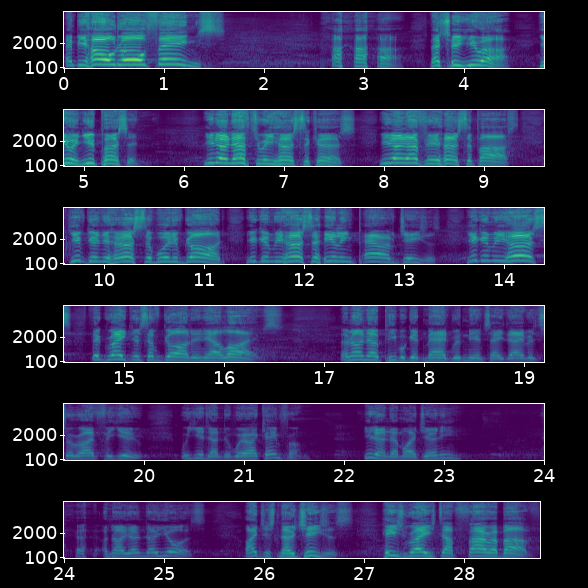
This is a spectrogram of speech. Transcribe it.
And behold, all things. That's who you are. You're a new person. You don't have to rehearse the curse. You don't have to rehearse the past. You can rehearse the Word of God. You can rehearse the healing power of Jesus. You can rehearse the greatness of God in our lives. And I know people get mad with me and say, David, it's all right for you. Well, you don't know where I came from. You don't know my journey. and I don't know yours. I just know Jesus. He's raised up far above.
